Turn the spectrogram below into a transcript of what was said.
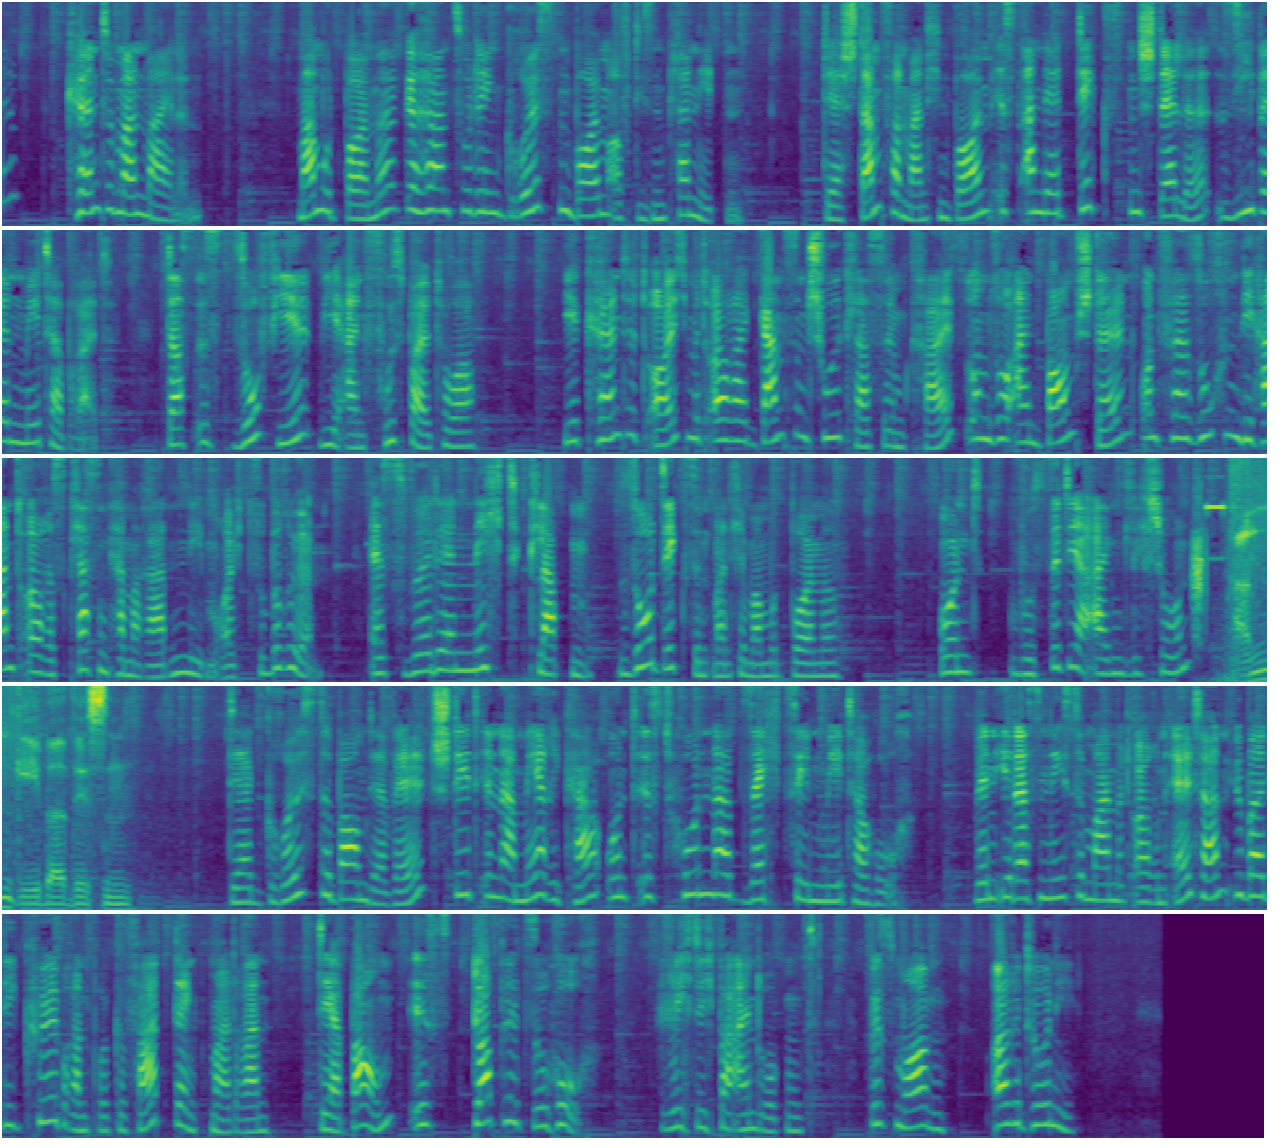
Könnte man meinen. Mammutbäume gehören zu den größten Bäumen auf diesem Planeten. Der Stamm von manchen Bäumen ist an der dicksten Stelle sieben Meter breit. Das ist so viel wie ein Fußballtor. Ihr könntet euch mit eurer ganzen Schulklasse im Kreis um so einen Baum stellen und versuchen, die Hand eures Klassenkameraden neben euch zu berühren. Es würde nicht klappen. So dick sind manche Mammutbäume. Und wusstet ihr eigentlich schon? Angeberwissen. Der größte Baum der Welt steht in Amerika und ist 116 Meter hoch. Wenn ihr das nächste Mal mit euren Eltern über die Kühlbrandbrücke fahrt, denkt mal dran. Der Baum ist doppelt so hoch. Richtig beeindruckend. Bis morgen. Eure Toni.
